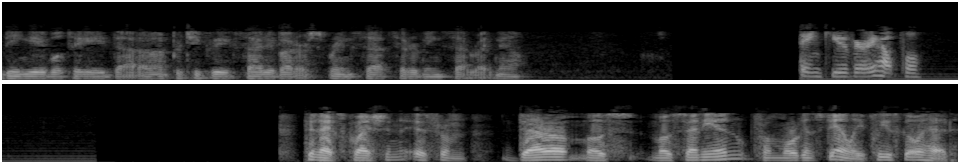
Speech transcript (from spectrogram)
being able to aid that. I'm particularly excited about our spring sets that are being set right now. Thank you. Very helpful. The next question is from Dara Mohsenian from Morgan Stanley. Please go ahead.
